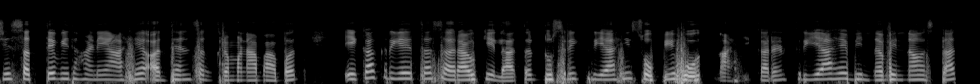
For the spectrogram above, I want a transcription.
जे सत्य विधाने आहे अध्ययन संक्रमणाबाबत एका क्रियेचा सराव केला तर दुसरी क्रिया ही सोपी होत नाही. कारण क्रिया हे भिन्न भिन्न असतात.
